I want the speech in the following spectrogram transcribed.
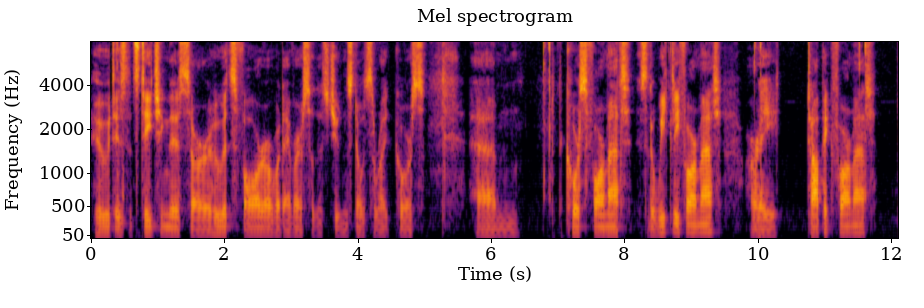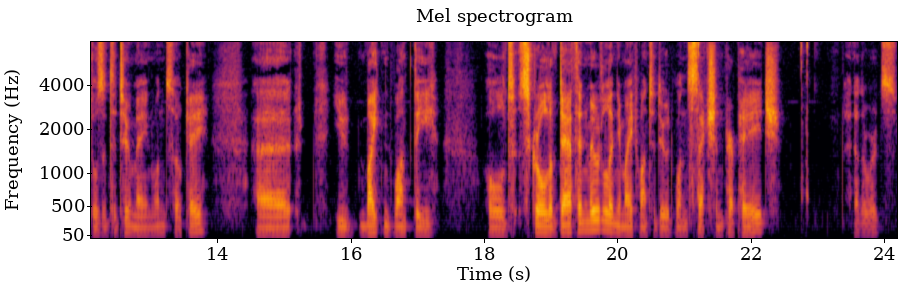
who it is that's teaching this or who it's for or whatever so that students know it's the right course. Um, the course format, is it a weekly format or a topic format? Those are the two main ones, okay. Uh, you mightn't want the old scroll of death in Moodle and you might want to do it one section per page. In other words,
